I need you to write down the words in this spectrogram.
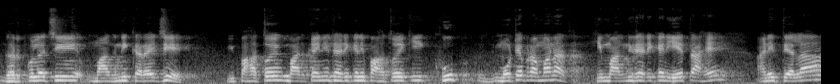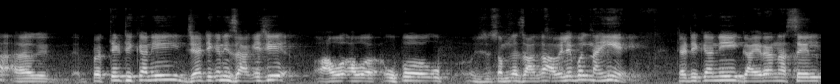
घरकुलाची मागणी करायची आहे, मी पाहतोय बारकाईने त्या ठिकाणी पाहतोय की खूप मोठ्या प्रमाणात ही मागणी त्या ठिकाणी येत आहे. आणि त्याला प्रत्येक ठिकाणी ज्या ठिकाणी जागेची आव आव उप उप म्हणजे समजा जागा अवेलेबल नाही आहे त्या ठिकाणी गायरान असेल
